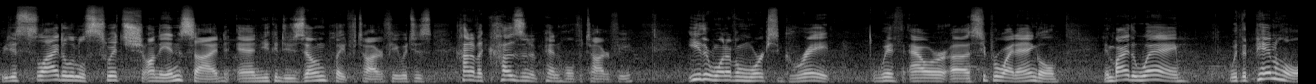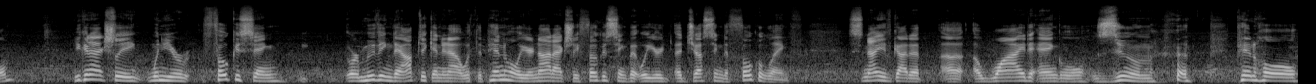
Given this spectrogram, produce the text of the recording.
you just slide a little switch on the inside and you can do zone plate photography, which is kind of a cousin of pinhole photography. Either one of them works great with our uh, super wide angle. And by the way, with the pinhole, you can actually, when you're focusing, or moving the optic in and out with the pinhole, you're not actually focusing, but you're adjusting the focal length. So now you've got a, a, a wide angle zoom pinhole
